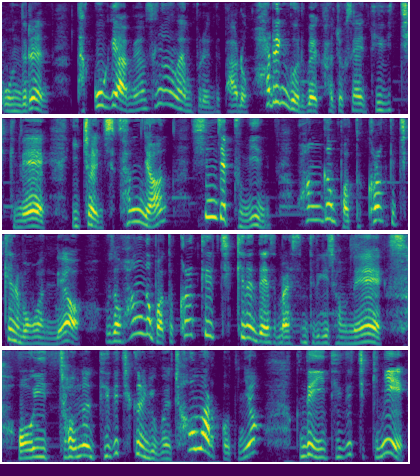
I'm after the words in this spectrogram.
오늘은 닭고기 하면 생각나는 브랜드 바로 하림그룹의 가족사인 디디치킨의 2023년 신제품인 황금 버터 크런키 치킨을 먹어봤는데요. 우선 황금 버터 크런키 치킨에 대해서 말씀드리기 전에 어, 이 저는 디디치킨을 이번에 처음 알았거든요. 근데 이 디디치킨이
